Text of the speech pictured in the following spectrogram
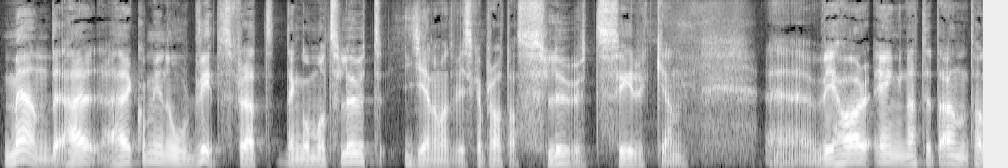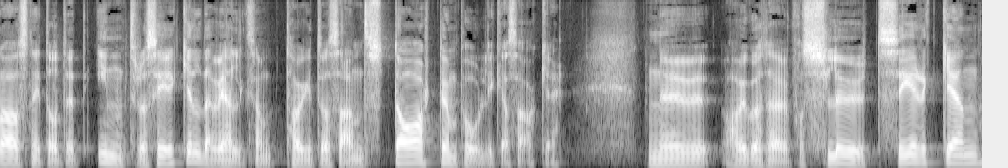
Men det här, här kommer ju en ordvits för att den går mot slut genom att vi ska prata slutcirkeln. Eh, vi har ägnat ett antal avsnitt åt ett introcirkel där vi har liksom tagit oss an starten på olika saker. Nu har vi gått över på slutcirkeln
